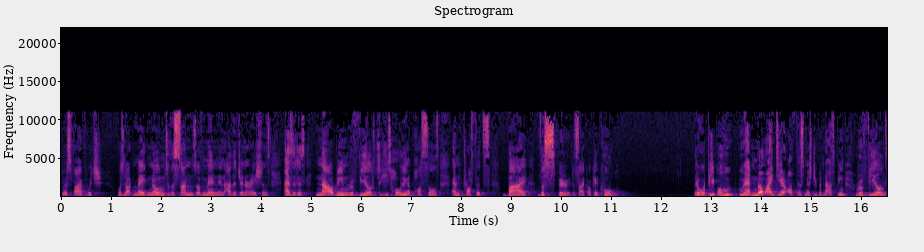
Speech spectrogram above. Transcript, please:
Verse 5, which was not made known to the sons of men in other generations, as it is now being revealed to his holy apostles and prophets by the Spirit. It's like, okay, cool. There were people who, who had no idea of this mystery, but now it's being revealed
